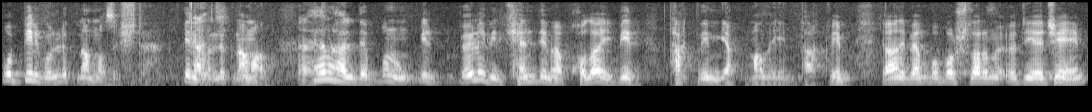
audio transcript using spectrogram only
Bu bir günlük namaz işte. Bir Evet. günlük namaz. Evet. Herhalde bunun bir böyle bir kendime kolay bir takvim yapmalıyım. Takvim. Yani ben bu borçlarımı ödeyeceğim.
